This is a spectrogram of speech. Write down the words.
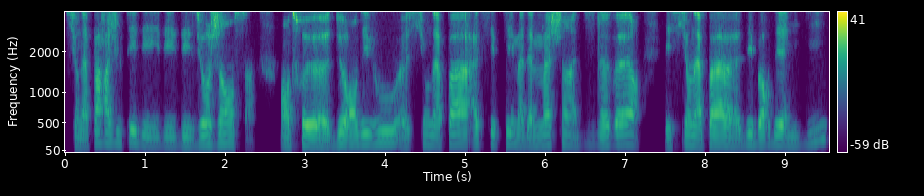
si on n'a pas rajouté des, urgences entre deux rendez-vous, si on n'a pas accepté Madame Machin à 19h et si on n'a pas débordé à midi,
